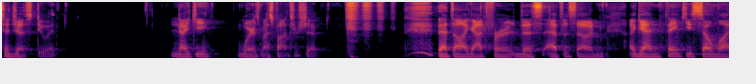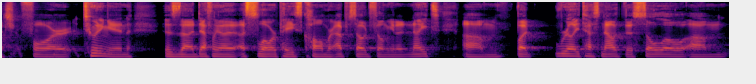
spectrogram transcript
to just do it. Nike, where's my sponsorship? That's all I got for this episode. Again, thank you so much for tuning in. This is uh, definitely a, a, slower pace, calmer episode, filming it at night. Um, but really testing out this solo um,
